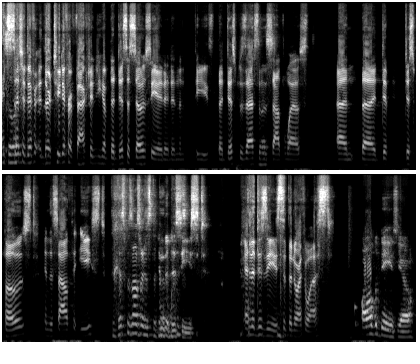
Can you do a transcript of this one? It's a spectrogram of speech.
It's So, such like- a different. There are two different factions. You have the disassociated in the northeast, the dispossessed in the southwest, and the di- disposed in the southeast, This was also just the And the dead ones. deceased. and the diseased in the northwest. All the D's, yo.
